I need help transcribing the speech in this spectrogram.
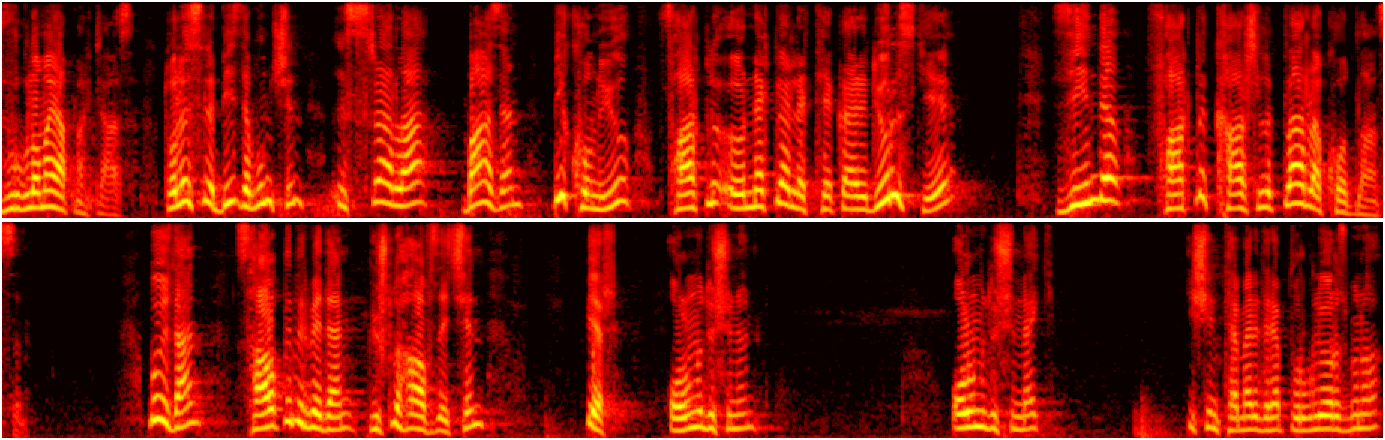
Vurgulama yapmak lazım. Dolayısıyla biz de bunun için ısrarla bazen bir konuyu farklı örneklerle tekrar ediyoruz ki zihinde farklı karşılıklarla kodlansın. Bu yüzden sağlıklı bir beden, güçlü hafıza için bir, olumlu düşünün. Olumlu düşünmek işin temelidir. Hep vurguluyoruz bunu.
